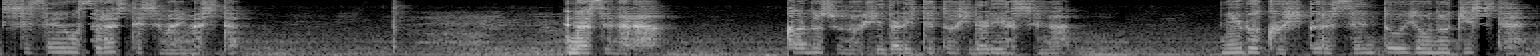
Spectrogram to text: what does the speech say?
視線をそらしてしまいました。なぜなら彼女の左手と左足が鈍く光る戦闘用の義手で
